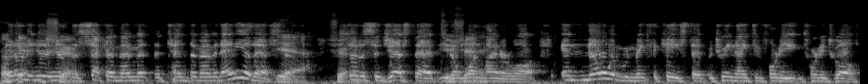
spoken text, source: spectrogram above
they don't adhere sure. to the Second Amendment, the Tenth Amendment, any of that stuff. yeah, sure. So to suggest that you Touche. know one minor law, and no one would make the case that between 1948 and 2012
